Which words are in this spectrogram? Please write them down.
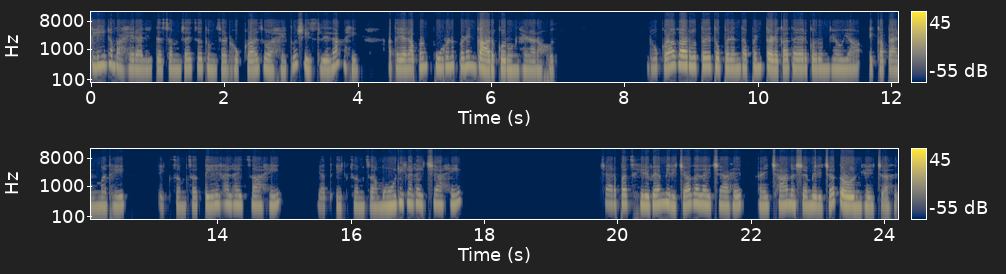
क्लीन बाहेर आली तर समजायचं तुमचा ढोकळा जो आहे तो शिजलेला आहे. आता याला आपण पूर्णपणे गार करून घेणार आहोत. ढोकळा गार होतोय तोपर्यंत आपण तडका तयार करून घेऊया. एका पॅनमध्ये एक चमचा तेल घालायचं आहे. यात एक चमचा मोहरी घालायची आहे. 4-5 हिरव्या मिरच्या घालायच्या आहेत आणि छान अशा मिरच्या तळून घ्यायच्या आहेत.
